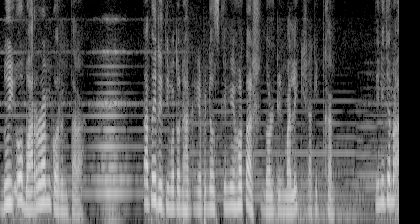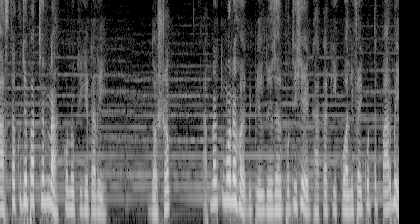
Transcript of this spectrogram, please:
দুই ও বারো রান করেন তারা। তাতে রীতিমতো ঢাকা ক্যাপিটালসকে নিয়ে হতাশ দলটির মালিক সাকিব খান। তিনি যেন আস্থা খুঁজে পাচ্ছেন না কোনো ক্রিকেটারই। দর্শক, আপনার কি মনে হয় বিপিএল দুই হাজার পঁচিশে ঢাকা কি কোয়ালিফাই করতে পারবে?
